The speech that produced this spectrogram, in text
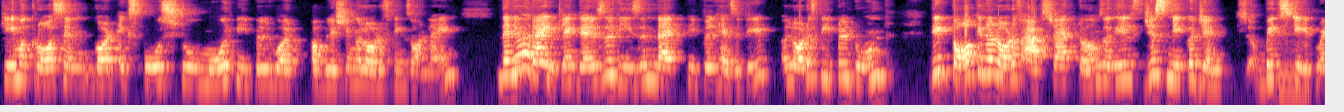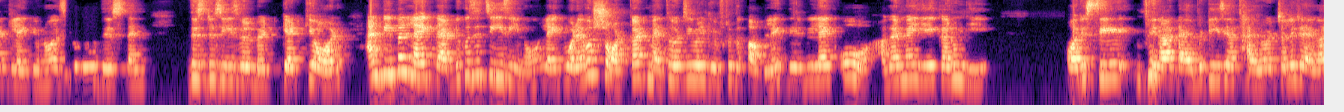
came across and got exposed to more people who are publishing a lot of things online, then you're right. Like there is a reason that people hesitate. A lot of people don't. They talk in a lot of abstract terms, or they'll just make a gen- big Hmm. statement like, you know, if you do this, then this disease will be- get cured. And people like that because it's easy, you know. Like whatever shortcut methods you will give to the public, they'll be like, oh, अगर मैं ये करूंगी और इससे मेरा डायबिटीज या थायराइड चले जाएगा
